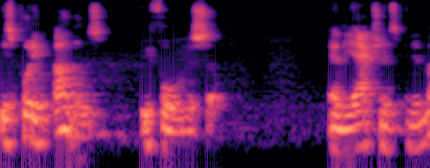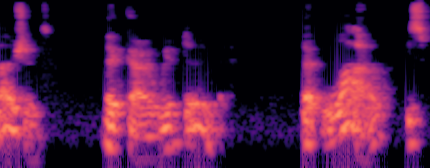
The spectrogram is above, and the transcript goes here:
is putting others before yourself and the actions and emotions that go with doing that. That love is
